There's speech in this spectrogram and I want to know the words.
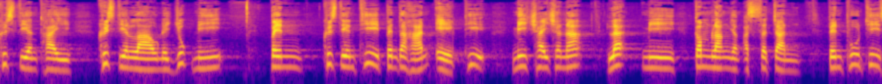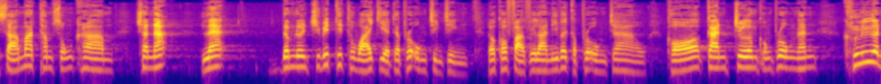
คริสเตียนไทย คริสเตียนลาวในยุคนี้ เป็นคริสเตียนที่เป็นทหารเอกที่มีชัยชนะและมีกำลังอย่างอัศจรรย์ เป็นผู้ที่สามารถทำสงคราม ชนะและดำเนินชีวิตที่ถวายเกียรติแด่พระองค์จริง ๆ เราขอฝากเวลานี้ไว้กับพระองค์เจ้า ขอการเจิมของพระองค์นั้น เคลื่อน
